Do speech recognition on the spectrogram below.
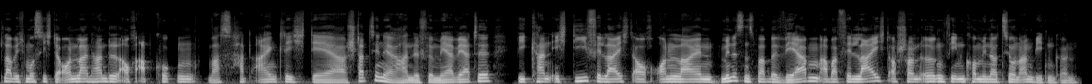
glaube ich, muss sich der Onlinehandel auch abgucken, was hat eigentlich der stationäre Handel für Mehrwerte? Wie kann ich die vielleicht auch online mindestens mal bewerben, aber vielleicht auch schon irgendwie in Kombination anbieten können?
